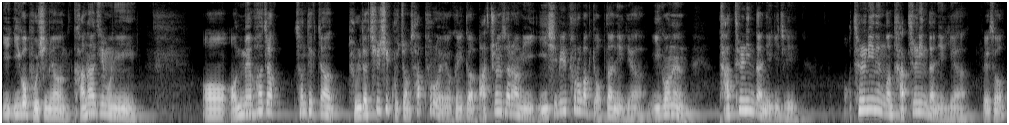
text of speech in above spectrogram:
이, 이거 보시면 가나 지문이 어, 언매 화작 선택자 둘 다 79.4%예요. 그러니까 맞춘 사람이 21%밖에 없다는 얘기야. 이거는 다 틀린다는 얘기지. 어, 틀리는 건 다 틀린다는 얘기야. 그래서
